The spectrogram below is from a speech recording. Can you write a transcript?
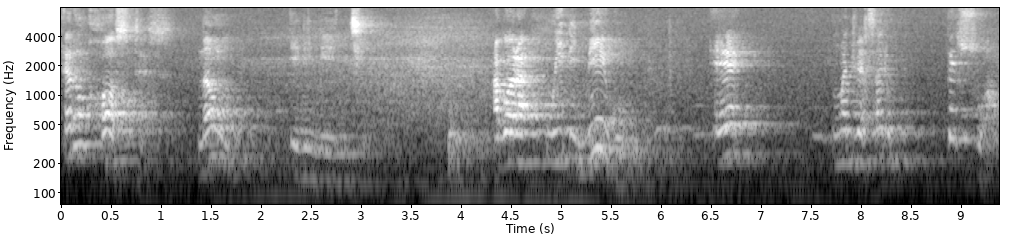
Eram hostes, não inimite. Agora, o inimigo é um adversário pessoal.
